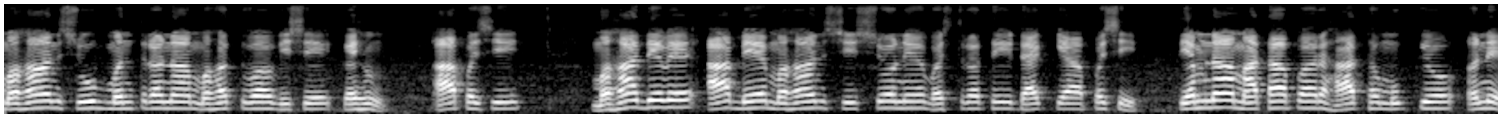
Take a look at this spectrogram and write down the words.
મહાન શુભ મંત્રના મહત્વ વિશે કહ્યું. આ પછી મહાદેવે આ બે મહાન શિષ્યોને વસ્ત્રથી ઢાંક્યા પછી તેમના માથા પર હાથ મૂક્યો અને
